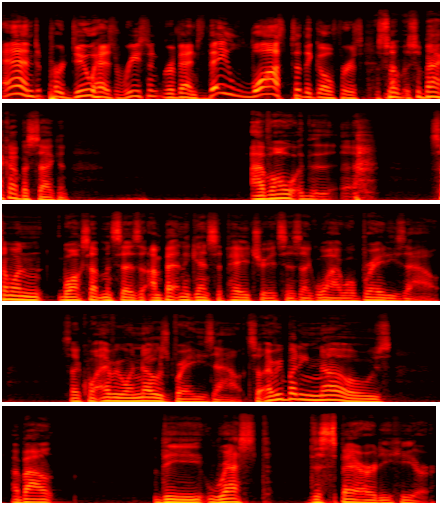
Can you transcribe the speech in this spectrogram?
And Purdue has recent revenge. They lost to the Gophers. So, so back up a second. I've all someone walks up and says, "I'm betting against the Patriots." It's like, why? Well, Brady's out. It's like, well, everyone knows Brady's out, so everybody knows about the rest disparity here.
